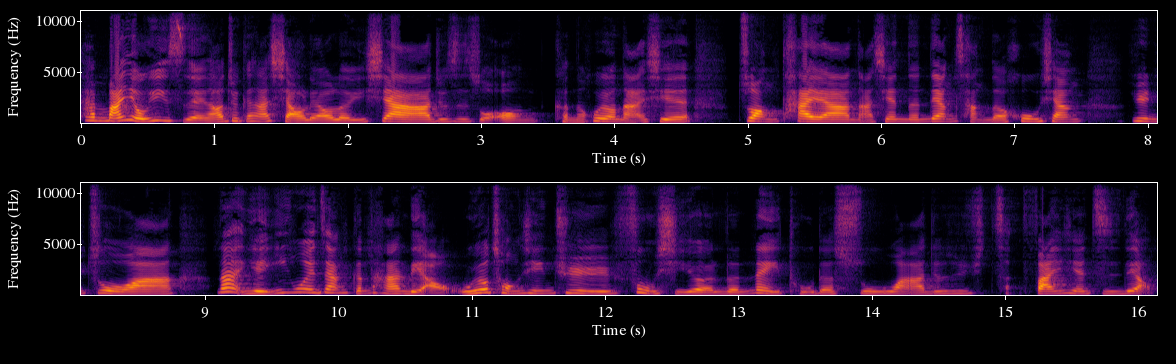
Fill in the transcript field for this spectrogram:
还蛮有意思诶，然后就跟他小聊了一下，就是说哦可能会有哪一些状态啊，哪些能量场的互相运作啊。那也因为这样跟他聊，我又重新去复习了人类图的书啊，就是去翻一些资料，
